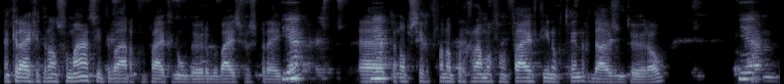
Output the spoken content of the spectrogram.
dan krijg je transformatie te waarde van 1500 euro, bij wijze van spreken. Ja. Ten opzichte van een programma van 15 of 20.000 euro. Ja. Um,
